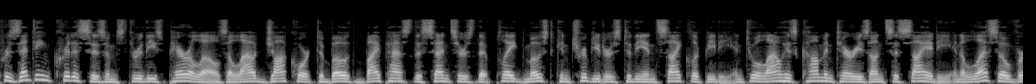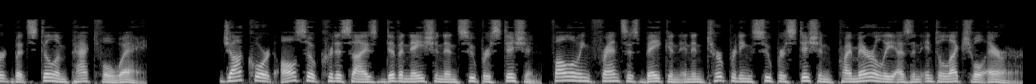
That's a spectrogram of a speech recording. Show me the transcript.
Presenting criticisms through these parallels allowed Jaucourt to both bypass the censors that plagued most contributors to the encyclopédie and to allow his commentaries on society in a less overt but still impactful way. Jaucourt also criticized divination and superstition, following Francis Bacon in interpreting superstition primarily as an intellectual error.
